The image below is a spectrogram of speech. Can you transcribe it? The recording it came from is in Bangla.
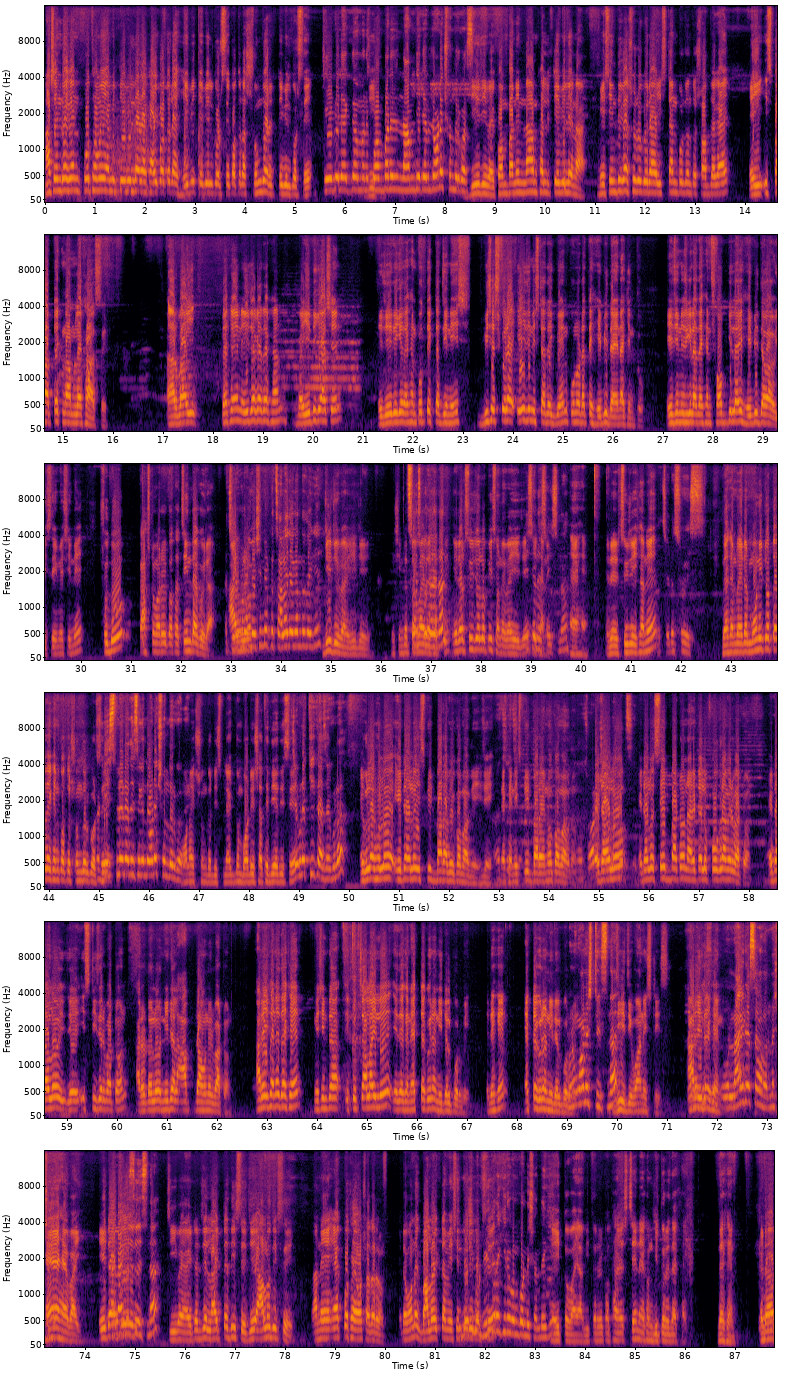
আসেন দেখেন প্রথমেই আমি টেবিলটা দেখাই কতটা হেভি টেবিল করছে কতটা সুন্দর টেবিল করছে। টেবিল একদম মানে কোম্পানির নাম দিয়ে টেবিলটা অনেক সুন্দর করছে। জি জি ভাই কোম্পানির নাম খালি টেবিলে না। মেশিন থেকে শুরু করে স্ট্যান্ড পর্যন্ত সব জায়গায় এই স্পারটেক নাম লেখা আছে। আর ভাই দেখেন এই জায়গায় দেখান। ভাই এদিকে আসেন। এই যে এইদিকে দেখেন প্রত্যেকটা জিনিস বিশেষ করে এই জিনিসটা দেখবেন কোনোটাতে হেভি দেয় না কিন্তু। এই জিনিসগুলা দেখেন সবগুলাই হেভি দেওয়া হয়েছে এই মেশিনে শুধু কাস্টমারের কথা চিন্তা কইরা। আচ্ছা আর হলো মেশিনটা একটু চালাই দেখেন তো দেখি। জি জি ভাই এই যে মেশিনটা কোথায় দেখাচ্ছি। এটার সুইচ হলো পিছনে ভাই এই যে এখানে। হ্যাঁ হ্যাঁ। এটার সুইচ এখানে। আচ্ছা এটা সুইচ দেখেন ভাই এটার মনিটরটা দেখেন কত সুন্দর করছে। ডিসপ্লেটা দিছে কিন্তু অনেক সুন্দর করে। অনেক সুন্দর ডিসপ্লে একদম বডির সাথে দিয়ে দিছে। এগুলো কি কাজ এগুলো? এগুলা হলো এটা হলো স্পিড বাড়াবে কমাবে যে দেখেন স্পিড বাড়ানো কমানো আচ্ছা, এটা হলো এটা হলো সেভ বাটন আর এটা হলো প্রোগ্রামের বাটন এটা হলো যে স্টিজের বাটন আর ওটা হলো নিডল আপ ডাউনের বাটন আর এইখানে দেখেন মেশিনটা একটু চালাইলে এ দেখেন একটা করে নিডল পড়বে। এ দেখেন একটা করে নিডল পড়বে। মানে ওয়ান স্টিচ না? জি জি ওয়ান স্টিচ আর এই দেখেন। ও লাইট আছে আমার মেশিন হ্যাঁ হ্যাঁ ভাই। এটা লাইট সুইচ না? জি ভাই এটার যে লাইটটা দিছে যে আলো দিছে মানে এক কথায় অসাধারণ। এটা অনেক ভালো একটা মেশিন তৈরি করছে। ভিতরে কি রকম কন্ডিশন দেখি। এই তো ভাইয়া ভিতরের কথা আসছেন এখন ভিতরে দেখাই। দেখেন এটার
